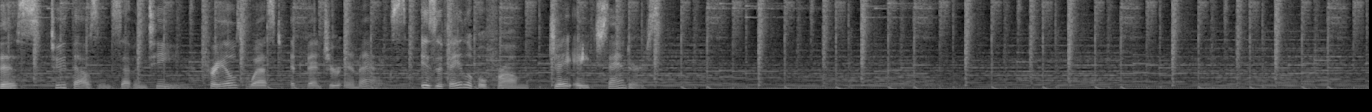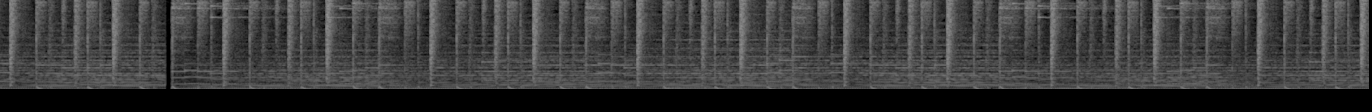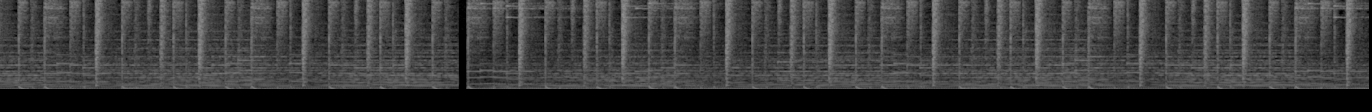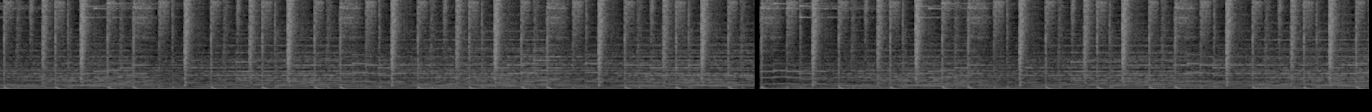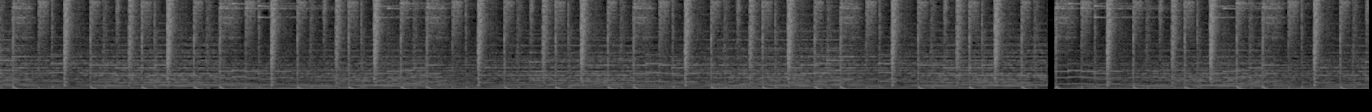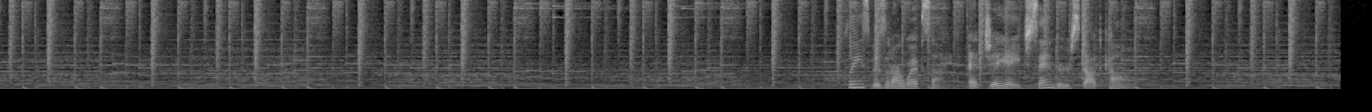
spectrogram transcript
This 2017 Trails West Adventure MX is available from J.H. Sanders. Please visit our website at jhsanders.com.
